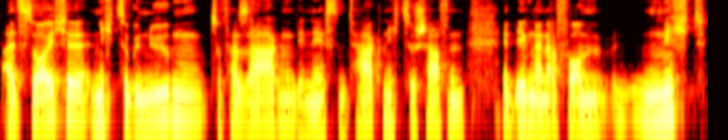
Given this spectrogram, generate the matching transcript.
als solche nicht zu genügen, zu versagen, den nächsten Tag nicht zu schaffen, in irgendeiner Form nicht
